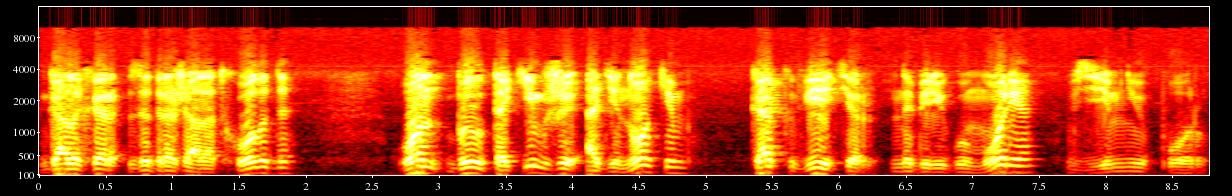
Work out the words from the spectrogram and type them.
Галлахер задрожал от холода. Он был таким же одиноким, как ветер на берегу моря в зимнюю пору.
